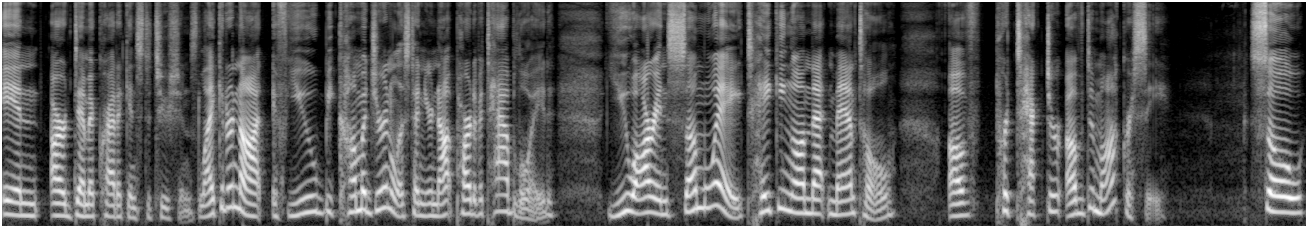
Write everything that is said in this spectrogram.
in our democratic institutions. Like it or not, if you become a journalist and you're not part of a tabloid, you are in some way taking on that mantle of protector of democracy. So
